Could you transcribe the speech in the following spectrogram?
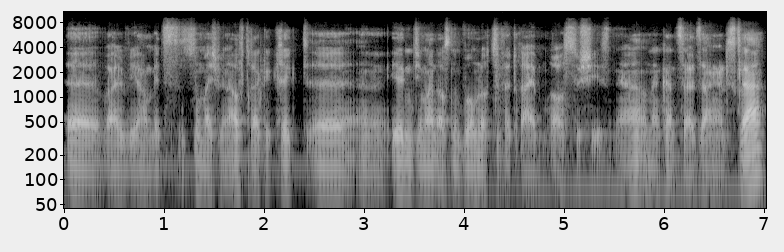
äh, weil wir haben jetzt zum Beispiel einen Auftrag gekriegt, äh, äh irgendjemand aus einem Wurmloch zu vertreiben, rauszuschießen. Ja? Und dann kannst du halt sagen, alles klar,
